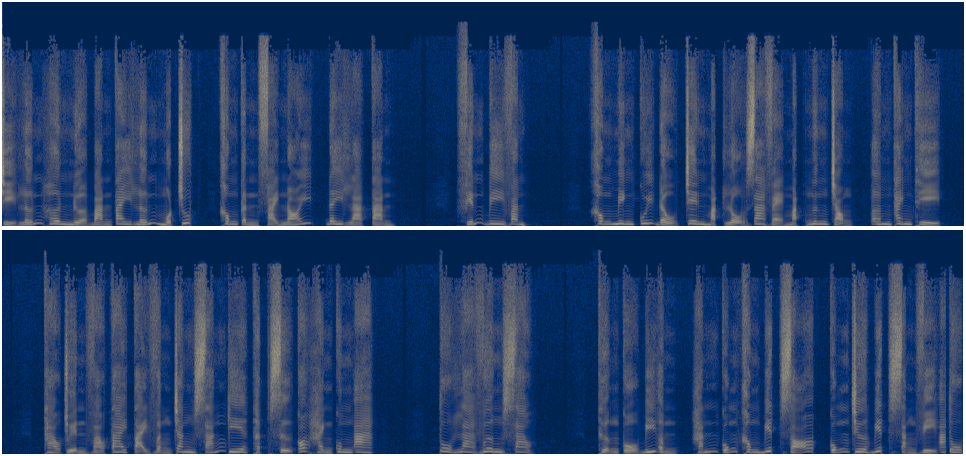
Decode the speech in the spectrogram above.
Chỉ lớn hơn nửa bàn tay lớn một chút, không cần phải nói, đây là tàn. Phiến bi văn. Không minh cúi đầu trên mặt lộ ra vẻ mặt ngưng trọng, âm thanh thì. Thào truyền vào tai tại vầng trăng sáng kia thật sự có hành cung A. Tu La Vương sao? Thượng cổ bí ẩn, hắn cũng không biết rõ, cũng chưa biết rằng vì A Tu.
